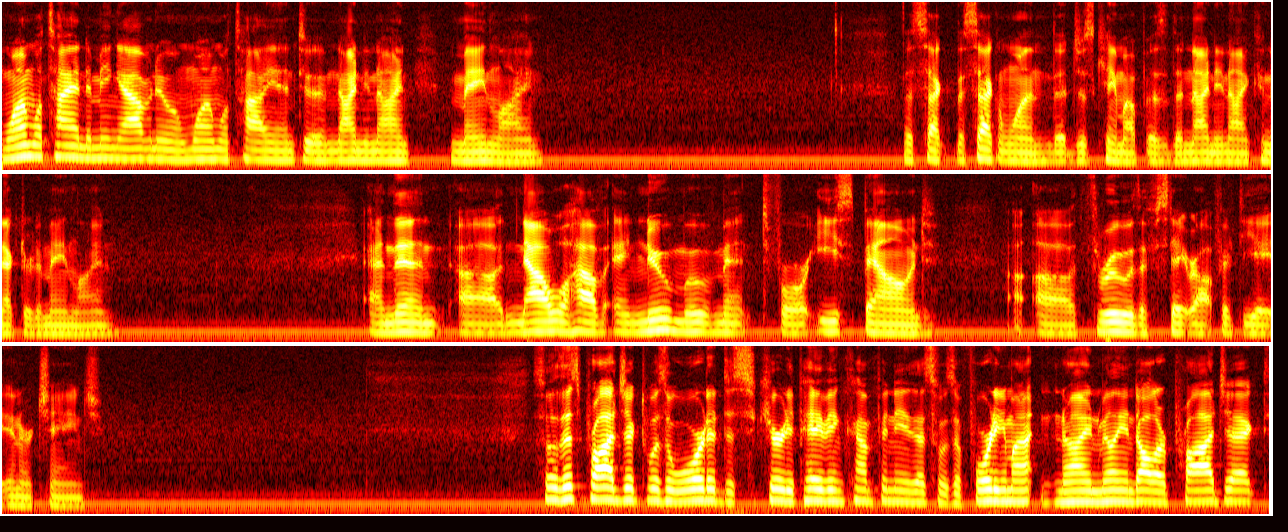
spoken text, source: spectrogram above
one will tie into Ming Avenue and one will tie into 99 Main Line. The sec the second one that just came up is the 99 connector to Main Line. And then uh, now we'll have a new movement for eastbound uh, uh, through the State Route 58 interchange. So this project was awarded to Security Paving Company. This was a $49 million project.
